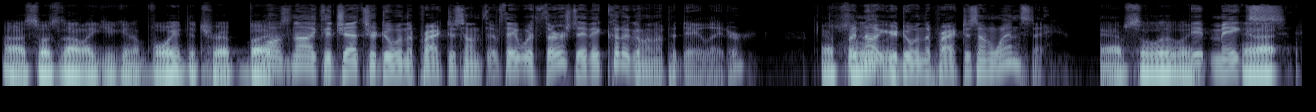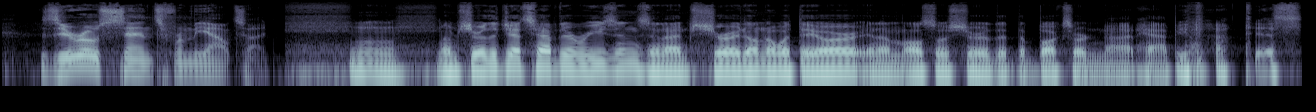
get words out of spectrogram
Uh, so it's not like you can avoid the trip. But well, it's not like the Jets are doing the practice on. Th- if they were Thursday, they could have gone up a day later. Absolutely. But no, you're doing the practice on Wednesday. Absolutely. It makes I, zero sense from the outside. Mm-mm. I'm sure the Jets have their reasons, and I'm sure I don't know what they are, and I'm also sure that the Bucs are not happy about this.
